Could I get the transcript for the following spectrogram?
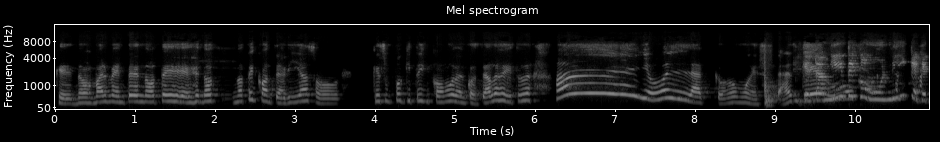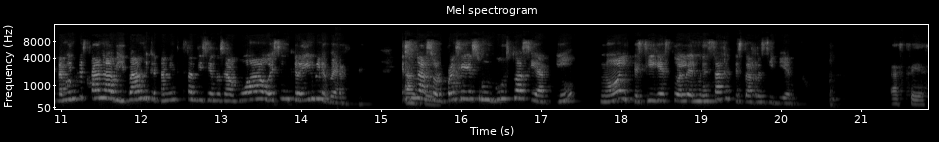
que normalmente no te, no, no te encontrarías o que es un poquito incómodo encontrarlos y tú, ¡ay, hola, ¿cómo estás? Y que también te comunique, que también te están avivando y que también te están diciendo, o sea, wow, es increíble verte. Es una sorpresa y es un gusto hacia ti, ¿no? El que sigues tú, el, mensaje que estás recibiendo. Así es.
